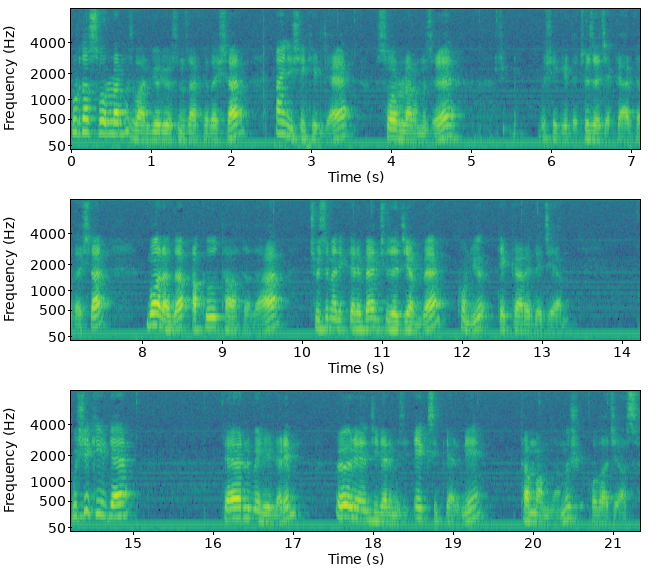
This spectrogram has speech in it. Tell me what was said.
Burada sorularımız var görüyorsunuz arkadaşlar. Aynı şekilde sorularımızı bu şekilde çözecekler arkadaşlar. Bu arada akıl tahtada Çözemedikleri ben çözeceğim ve konuyu tekrar edeceğim. Bu şekilde değerli velilerim öğrencilerimizin eksiklerini tamamlamış olacağız.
